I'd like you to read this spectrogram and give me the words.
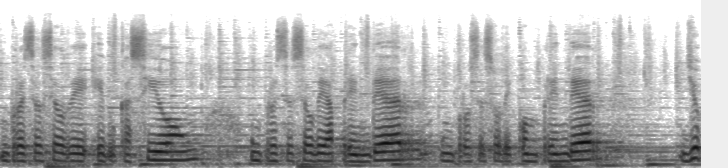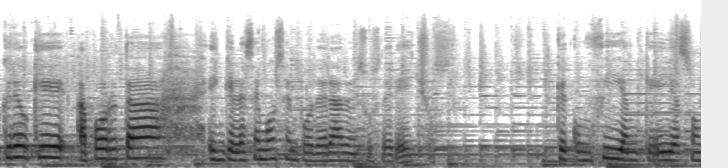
un proceso de educación, un proceso de aprender, un proceso de comprender. Yo creo que aporta en que las hemos empoderado en sus derechos, que confían que ellas son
